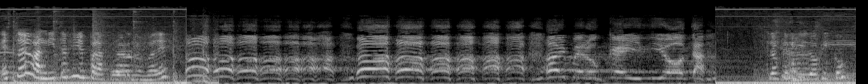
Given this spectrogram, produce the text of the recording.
Esto de bandita sirve para curarnos, ¿vale? ¡Ay, pero qué idiota! Creo que es muy lógico.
